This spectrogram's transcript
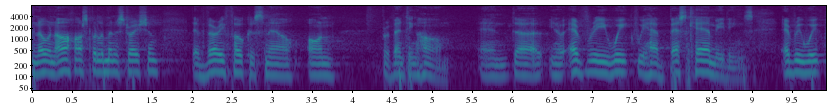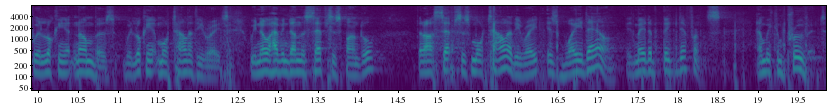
know in our hospital administration, they're very focused now on preventing harm. And uh, you know, every week we have best care meetings. Every week we're looking at numbers. We're looking at mortality rates. We know, having done the sepsis bundle, that our sepsis mortality rate is way down. It made a big difference, and we can prove it.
